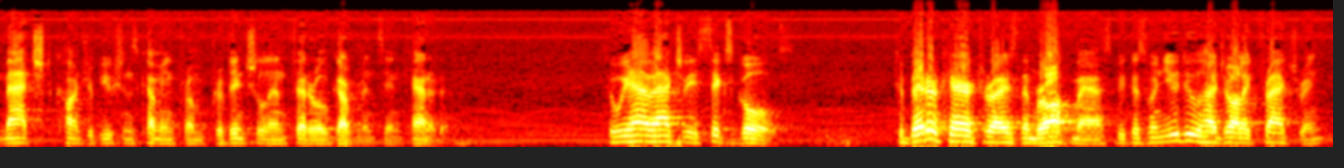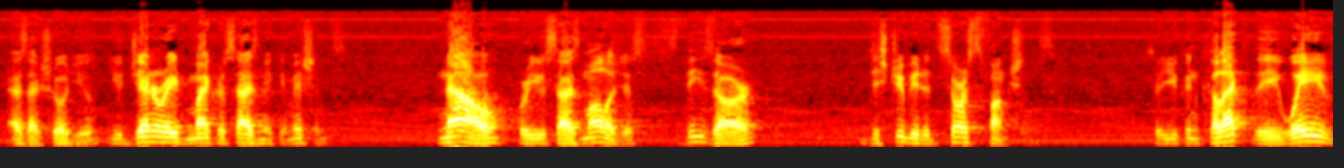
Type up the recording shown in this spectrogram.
matched contributions coming from provincial and federal governments in Canada. So we have actually six goals. To better characterize the rock mass, because when you do hydraulic fracturing, as I showed you, you generate microseismic emissions. Now, for you seismologists, these are distributed source functions. So you can collect the wave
